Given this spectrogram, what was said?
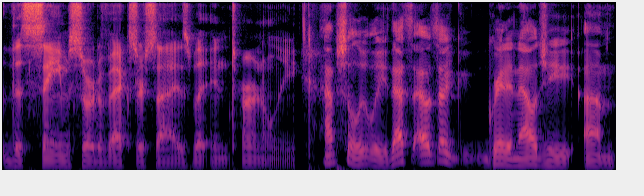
the same sort of exercise but internally Absolutely. That's that was a great analogy. Um,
